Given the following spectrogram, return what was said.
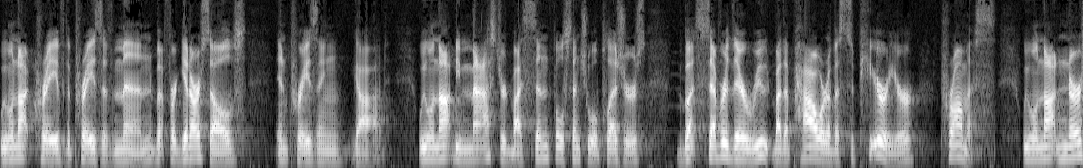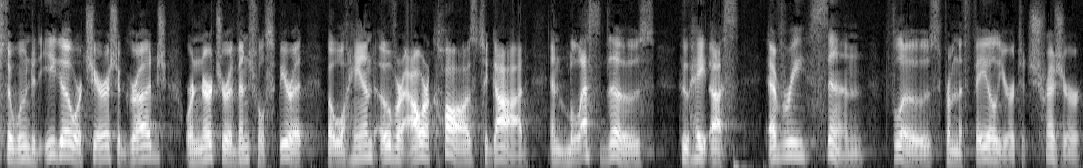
We will not crave the praise of men, but forget ourselves in praising God. We will not be mastered by sinful sensual pleasures, but sever their root by the power of a superior promise. We will not nurse a wounded ego or cherish a grudge or nurture a vengeful spirit, but will hand over our cause to God and bless those who hate us. Every sin flows from the failure to treasure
